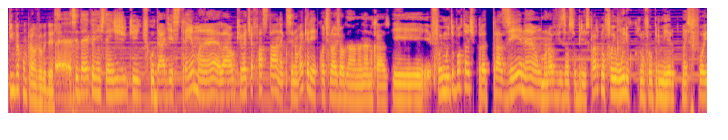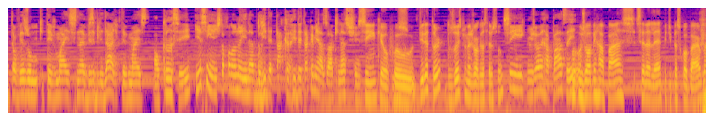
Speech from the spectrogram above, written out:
quem vai comprar um jogo desse? Essa ideia que a gente tem de que dificuldade extrema, né, ela é algo que vai te afastar, né, que você não vai querer continuar jogando, né, no caso. E foi muito importante pra trazer, né, uma nova visão sobre isso. Claro que não foi o único, que não foi o primeiro, mas foi talvez o que teve mais, né, visibilidade, que teve mais alcance aí. E assim, a gente tá falando aí, né, do Hidetaka, Hidetaka Miyazaki, né? Sim, que eu- foi o diretor dos dois primeiros jogos da série Souls. Sim, um jovem rapaz aí. Um, um jovem rapaz, serelepe de pescobarba.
